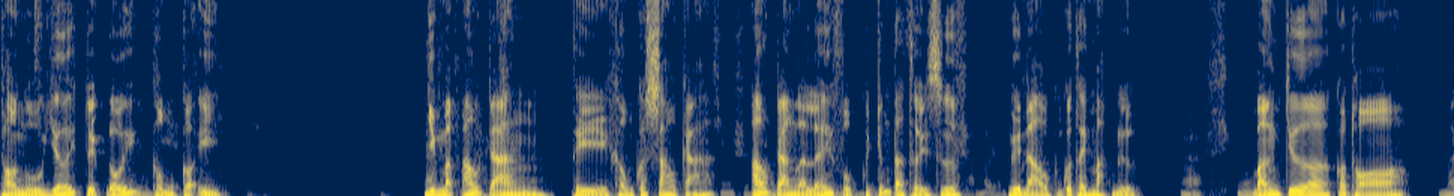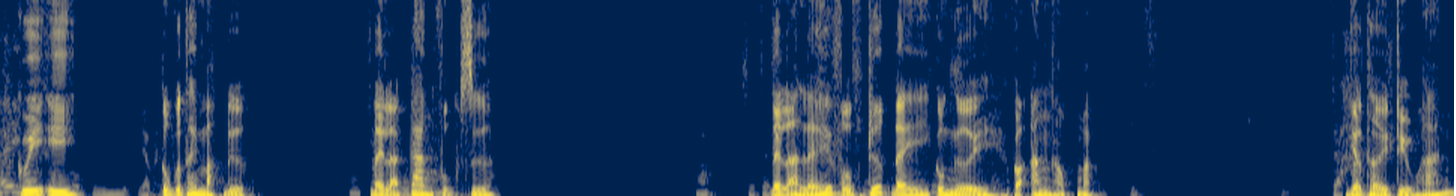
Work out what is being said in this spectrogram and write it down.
Thọ ngũ giới tuyệt đối không có y. Nhưng mặc áo tràng thì không có sao cả. Áo tràng là lễ phục của chúng ta thời xưa. Người nào cũng có thể mặc được. Bạn chưa có thọ quy y Cũng có thể mặc được. Đây là trang phục xưa. Đây là lễ phục trước đây của người có ăn học mặc. Vào thời Triều Hán,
